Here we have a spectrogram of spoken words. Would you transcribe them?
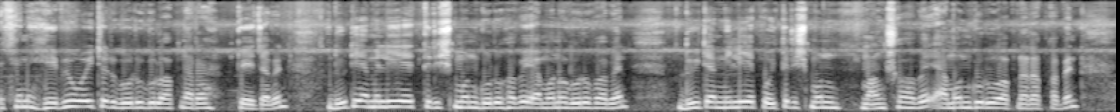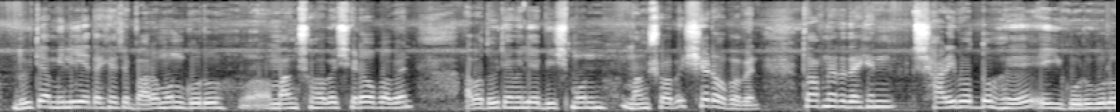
এখানে হেভি ওয়েটের গরুগুলো আপনারা পেয়ে যাবেন। দুইটা মিলিয়ে তিরিশ মন গরু হবে, এমনও গরু পাবেন। দুইটা মিলিয়ে পঁয়ত্রিশ মন মাংস হবে, এমন গরু আপনারা পাবেন। দুইটা মিলিয়ে দেখা যাচ্ছে বারো মন গরু মাংস হবে, সেটাও পাবেন। আবার দুইটা মিলিয়ে বিশ মন মাংস হবে, সেটাও পাবেন। তো আপনারা দেখেন, সারিবদ্ধ হয়ে এই গরুগুলো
